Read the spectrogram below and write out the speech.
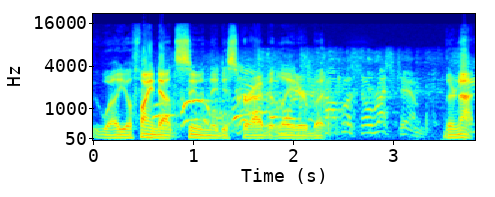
Well, you'll find out soon. They describe it later, but they're not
